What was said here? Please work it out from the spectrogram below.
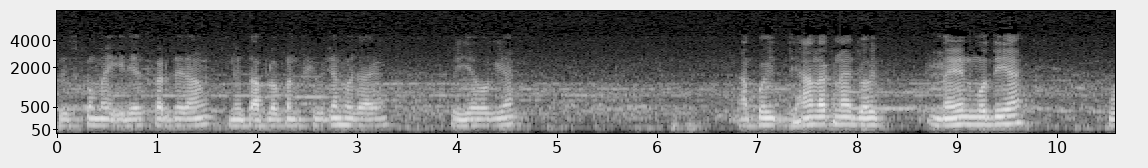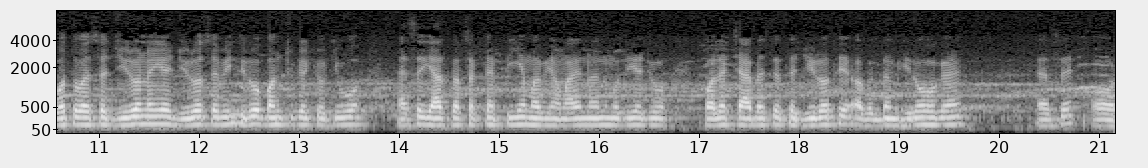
तो इसको मैं इरेज कर दे रहा हूँ नहीं तो आप लोग कन्फ्यूजन हो जाएगा तो ये हो गया आपको ध्यान रखना है जो नरेंद्र मोदी है वो तो वैसे जीरो नहीं है जीरो से भी हीरो बन चुके हैं क्योंकि वो ऐसे याद कर सकते हैं पीएम अभी हमारे नरेंद्र मोदी है जो पहले चाय बेचते थे जीरो थे अब एकदम हीरो हो गए ऐसे और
